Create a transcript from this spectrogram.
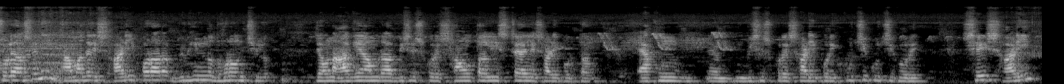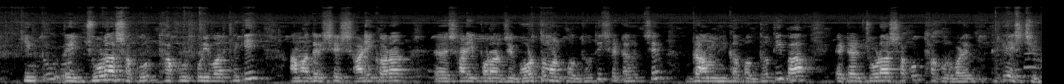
চলে আসেনি? আমাদের শাড়ি পরার বিভিন্ন ধরন ছিল। যেমন আগে আমরা বিশেষ করে সাঁওতালি স্টাইলে শাড়ি পরতাম, এখন বিশেষ করে শাড়ি পরি কুচি কুচি করে। সেই শাড়ি, কিন্তু এই জোড়া সাঁকুর ঠাকুর পরিবার থেকেই আমাদের সেই শাড়ি করার শাড়ি পরার যে বর্তমান পদ্ধতি, সেটা হচ্ছে ব্রাহ্মিকা পদ্ধতি বা এটার জোড়া সাঁকুর ঠাকুর বাড়ি থেকে এসেছিল।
